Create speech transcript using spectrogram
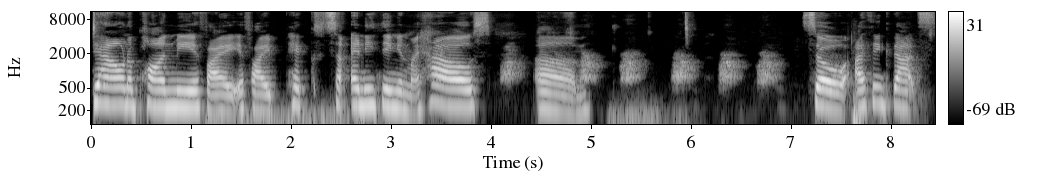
down upon me if i if i pick anything in my house? Um, so I think that's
